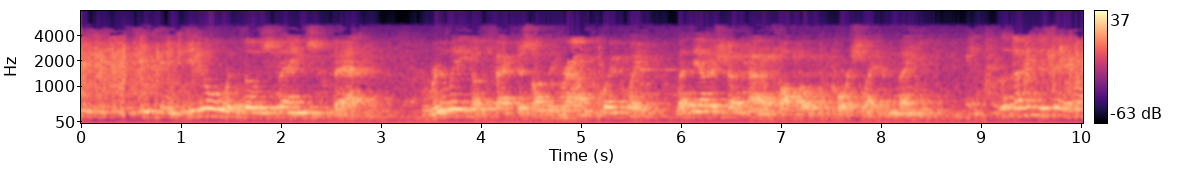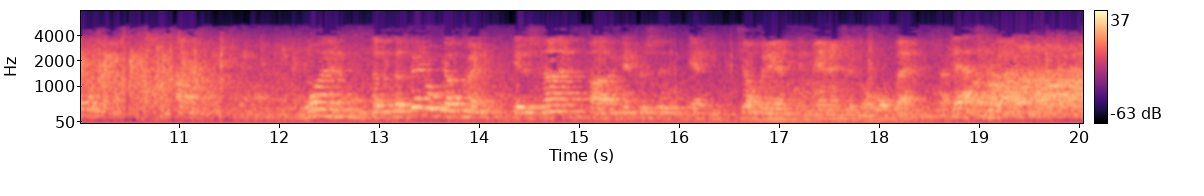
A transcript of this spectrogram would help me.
if you can deal with those things that really affect us on the ground quickly, let the other stuff kind of follow the course later. Thank you. Let me just say a couple things. One, the, the federal government is not uh, interested in jumping in and managing the whole thing. That's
